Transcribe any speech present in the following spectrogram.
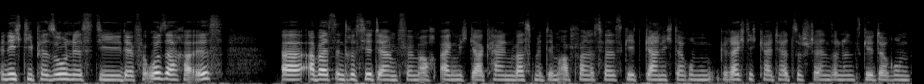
nicht die Person ist, die der Verursacher ist. Äh, aber es interessiert ja im Film auch eigentlich gar keinen, was mit dem Opfer ist, weil es geht gar nicht darum, Gerechtigkeit herzustellen, sondern es geht darum,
